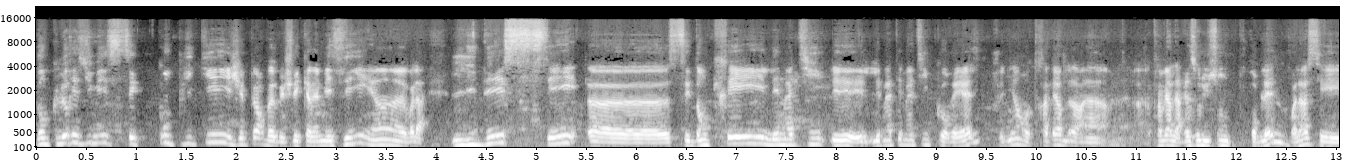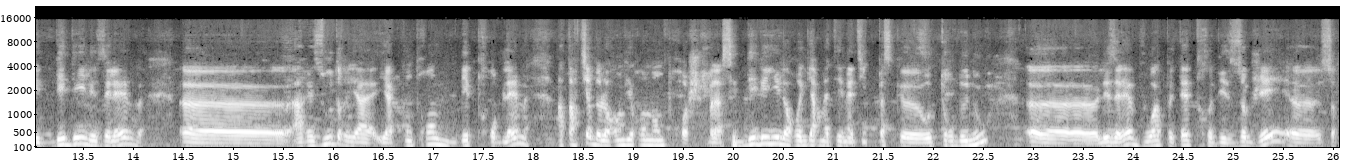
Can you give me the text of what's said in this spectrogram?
Donc le résumé c'est compliqué. J'ai peur. Bah, je vais quand même essayer. Hein, voilà. L'idée c'est euh, d'ancrer les, les, les, mathématiques au réel. Je veux dire au travers de la, à travers la résolution de problèmes. Voilà, c'est d'aider les élèves euh, à résoudre et à, comprendre des problèmes à partir de leur environnement proche. Voilà, c'est d'éveiller leur regard mathématique parce que autour de nous, euh, les élèves voient peut-être des objets, euh, sauf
